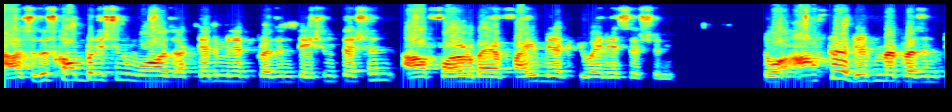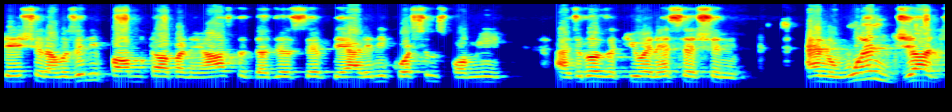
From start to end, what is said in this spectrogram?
uh, so this competition was a 10 minute presentation session uh, followed by a 5 minute q&a session. So after I did my presentation, I was really pumped up and I asked the judges if they had any questions for me as it was a Q&A session. And one judge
